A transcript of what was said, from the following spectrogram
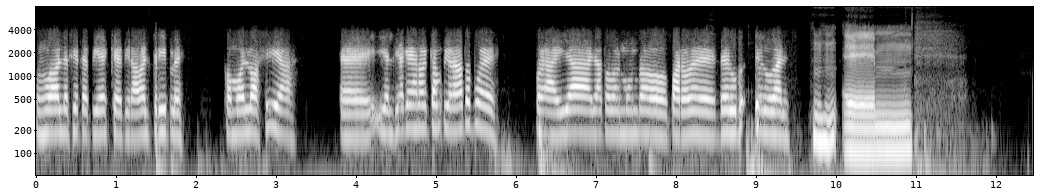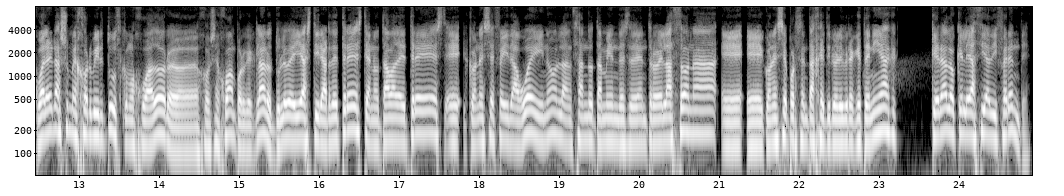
un jugador de siete pies que tiraba el triple como él lo hacía eh, y el día que ganó el campeonato, pues, pues ahí ya, todo el mundo paró de, dudar. Em, ¿Cuál era su mejor virtud como jugador, eh, José Juan? Porque claro, tú le veías tirar de tres, te anotaba de tres, eh, con ese fade away, ¿no? Lanzando también desde dentro de la zona, con ese porcentaje de tiro libre que tenía, ¿qué era lo que le hacía diferente?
